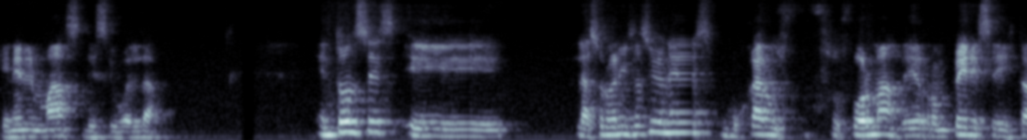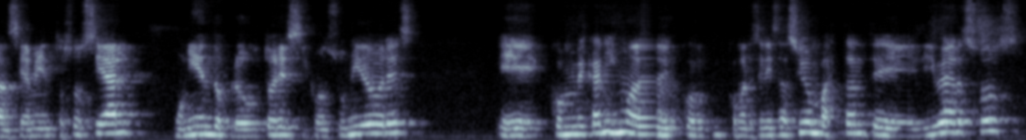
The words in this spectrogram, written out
generen más desigualdad. Entonces, las organizaciones buscaron sus formas de romper ese distanciamiento social, uniendo productores y consumidores, con mecanismos de comercialización bastante diversos,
